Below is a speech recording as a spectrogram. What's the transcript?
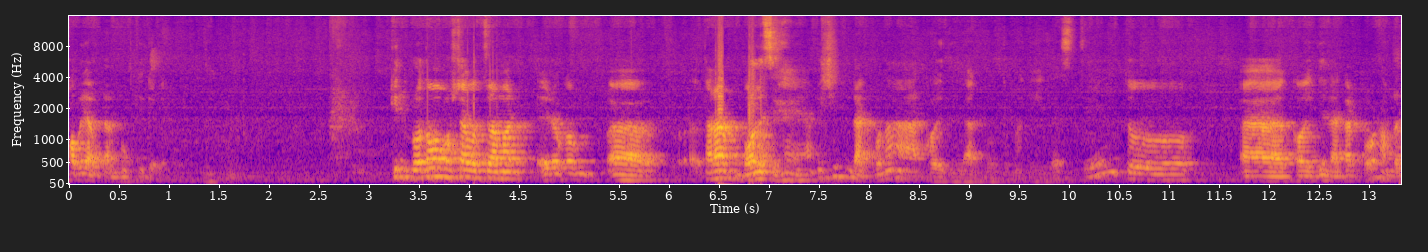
কবে আপনার মুক্তি দেবেন? কিন্তু প্রথম অবস্থা হচ্ছে আমার এরকম তারা বলেছে হ্যাঁ আমি সেদিন রাখব না, আর কয়েকদিন রাখব তোমাকে কাজতে তো কয়েকদিন রাখার পর আমরা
